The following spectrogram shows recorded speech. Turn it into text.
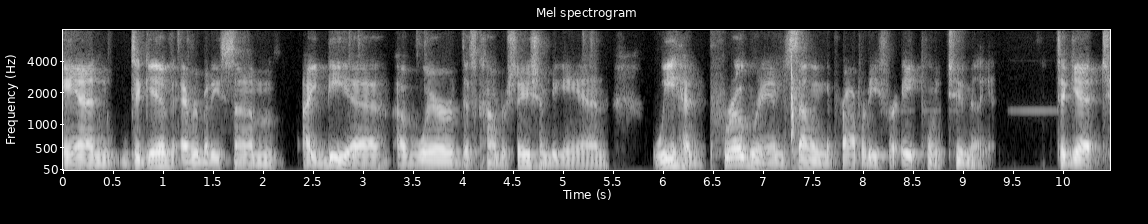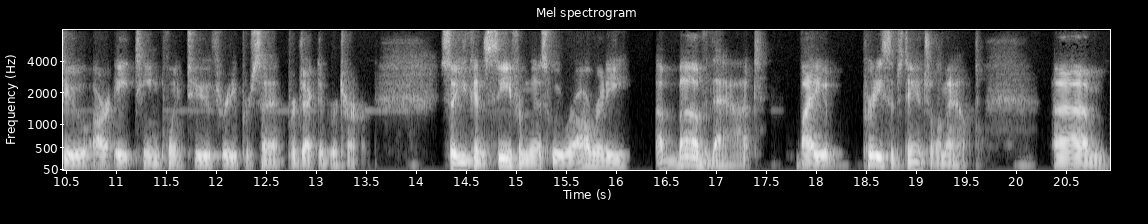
And to give everybody some idea of where this conversation began, we had programmed selling the property for 8.2 million to get to our 18.23% projected return. So you can see from this, we were already above that by a pretty substantial amount. Um,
